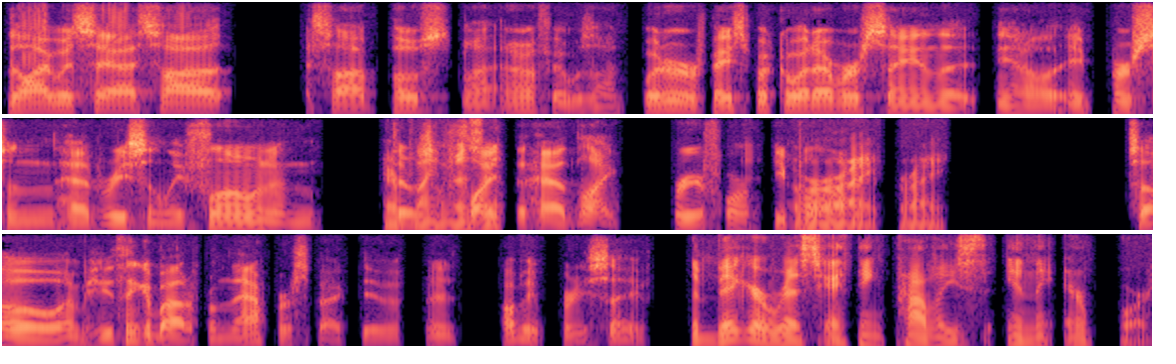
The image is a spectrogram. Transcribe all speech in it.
Though I would say I saw I saw a post. I don't know if it was on Twitter or Facebook or whatever, saying that you know a person had recently flown and there was Airplane a flight that had like three or four people. on it. Right, right. So I mean, if you think about it from that perspective, it's probably pretty safe. The bigger risk, I think, probably is in the airport.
